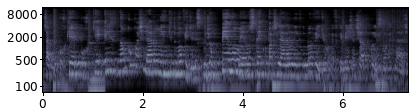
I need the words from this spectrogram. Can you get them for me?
Sabe por quê? Porque eles não compartilharam o link do meu vídeo. Eles podiam pelo menos ter compartilhado o link do meu vídeo. Eu fiquei bem chateado com isso, na verdade.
